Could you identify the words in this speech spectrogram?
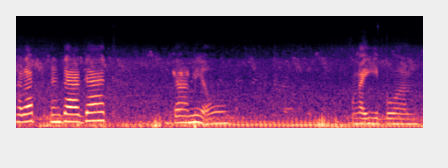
Sarap ng dagat. Ang dami oh. Mga ibon.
